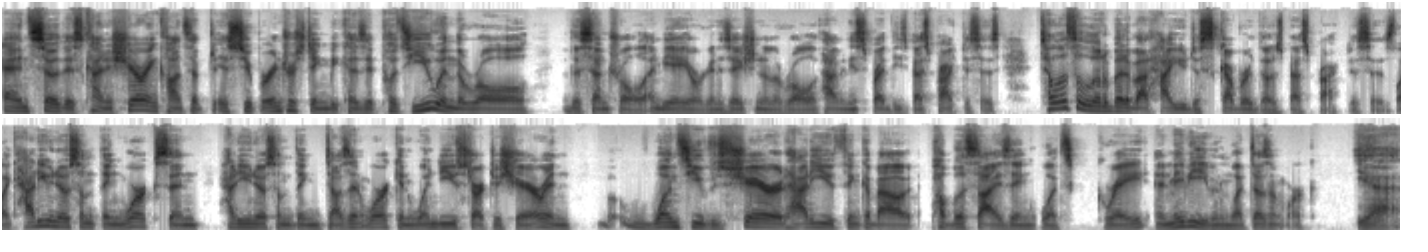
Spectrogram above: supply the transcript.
And so this kind of sharing concept is super interesting because it puts you in the role the central NBA organization in the role of having to spread these best practices. Tell us a little bit about how you discovered those best practices. Like, how do you know something works and how do you know something doesn't work? And when do you start to share? And once you've shared, how do you think about publicizing what's great and maybe even what doesn't work? Yeah,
